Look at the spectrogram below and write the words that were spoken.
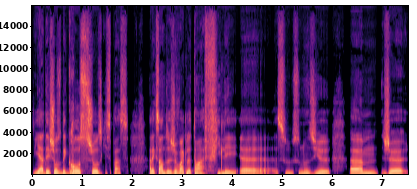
Il y a des choses, des grosses choses qui se passent. Alexandre, je vois que le temps a filé euh, sous, sous, nos yeux. Euh, je,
